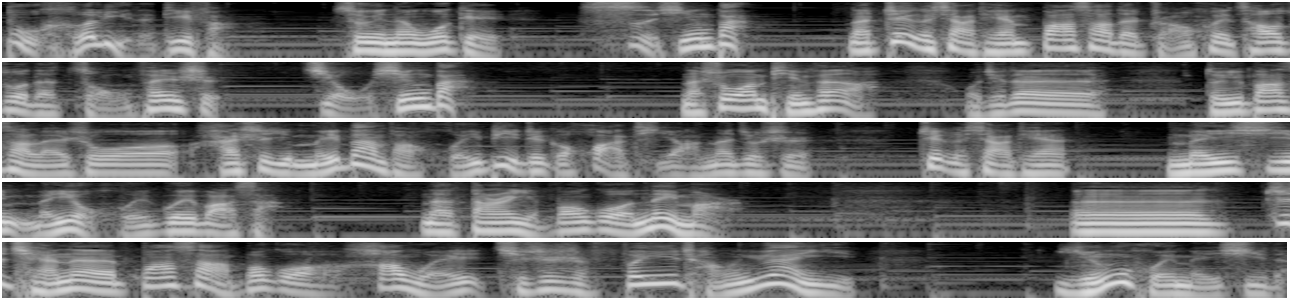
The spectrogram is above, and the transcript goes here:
不合理的地方，所以呢我给四星半。那这个夏天，巴萨的转会操作的总分是九星半。那说完评分啊，我觉得对于巴萨来说，还是没办法回避这个话题啊，那就是这个夏天梅西没有回归巴萨，那当然也包括内马尔。嗯，之前呢，巴萨包括哈维其实是非常愿意赢回梅西的。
